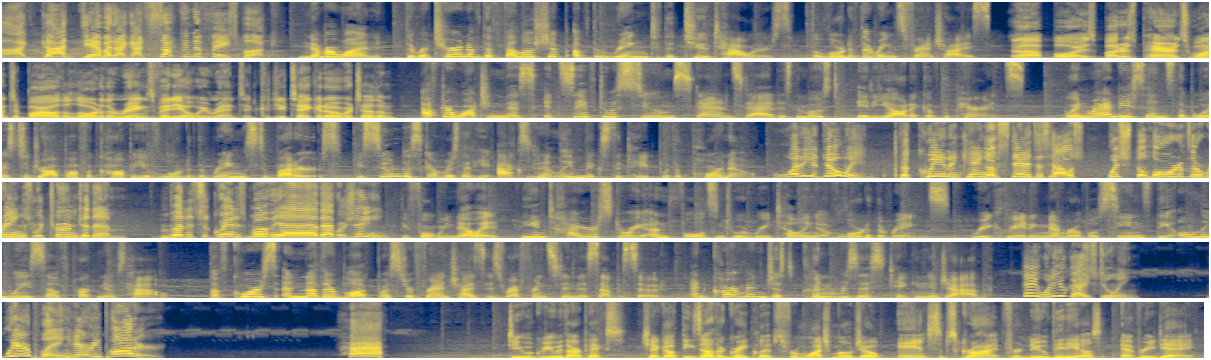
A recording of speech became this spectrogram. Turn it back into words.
Ah, god damn it, I got sucked into Facebook! Number 1 The Return of the Fellowship of the Ring to the Two Towers, the Lord of the Rings franchise. Uh, boys, Butter's parents want to borrow the Lord of the Rings video we rented. Could you take it over to them? After watching this, it's safe to assume Stan's dad is the most idiotic of the parents. When Randy sends the boys to drop off a copy of Lord of the Rings to Butters, he soon discovers that he accidentally mixed the tape with a porno. What are you doing? The Queen and King of Stanza's house wish the Lord of the Rings returned to them. But it's the greatest movie I've ever seen. Before we know it, the entire story unfolds into a retelling of Lord of the Rings, recreating memorable scenes the only way South Park knows how. Of course, another blockbuster franchise is referenced in this episode, and Cartman just couldn't resist taking a jab. Hey, what are you guys doing? We're playing Harry Potter. Ha! Do you agree with our picks? Check out these other great clips from WatchMojo and subscribe for new videos every day.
